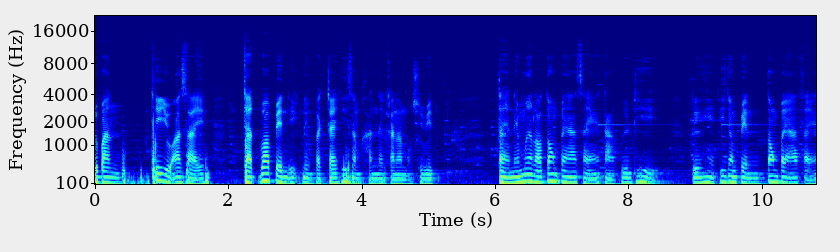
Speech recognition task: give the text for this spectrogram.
จุบันที่อยู่อาศัยจัดว่าเป็นอีกหนึ่งปัจจัยที่สำคัญในการดำรงชีวิต แต่ในเมื่อเราต้องไปอาศัยในต่างพื้นที่ หรือเหตุที่จำเป็นต้องไปอาศัยใน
